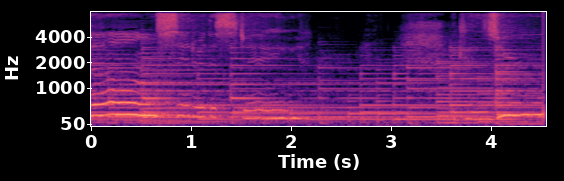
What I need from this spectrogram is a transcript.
consider the stay. Because you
